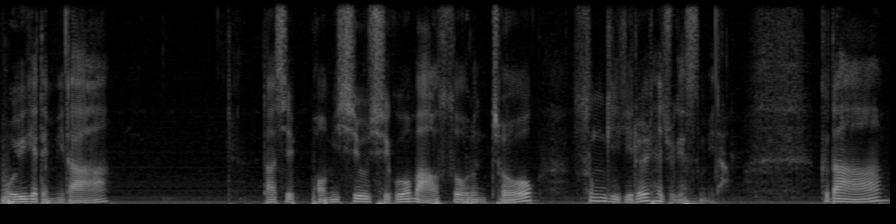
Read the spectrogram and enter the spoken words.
보이게 됩니다. 다시 범위 씌우시고 마우스 오른쪽 숨기기를 해주겠습니다. 그 다음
